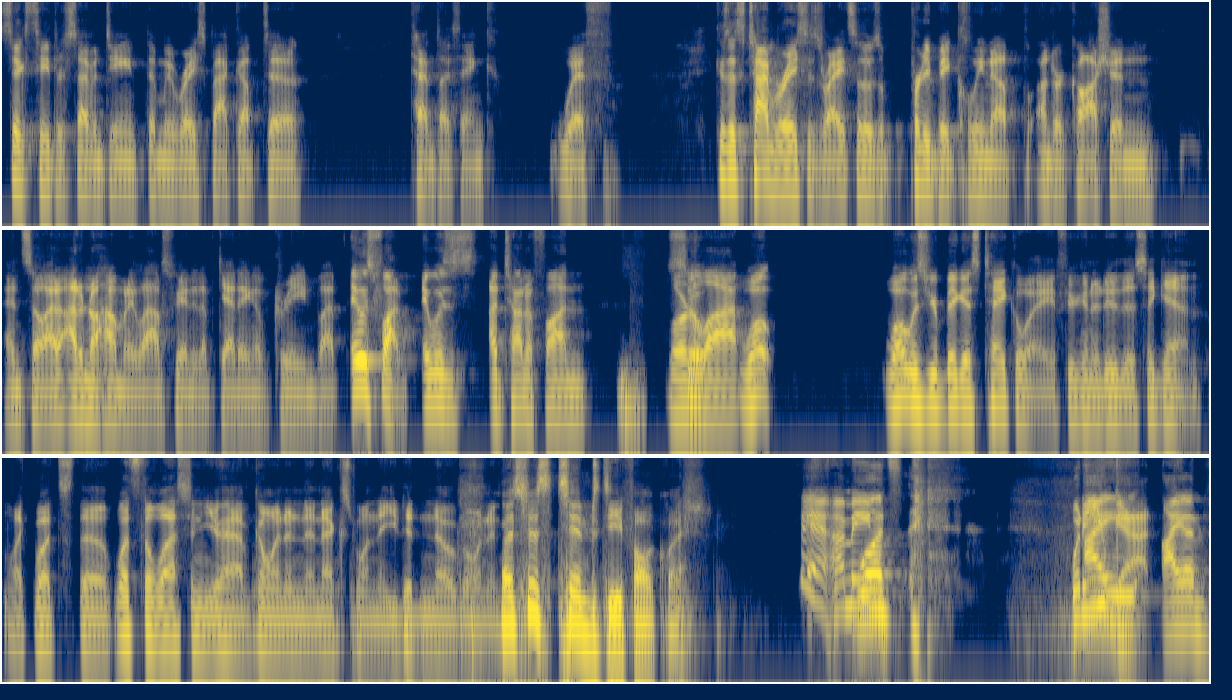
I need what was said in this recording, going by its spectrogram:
16th or 17th. Then we raced back up to 10th, I think, with because it's time races, right? So there was a pretty big cleanup under caution and so I, I, don't know how many laps we ended up getting of green, but it was fun. It was a ton of fun. Learned so a lot. What what was your biggest takeaway if you're going to do this again? Like what's the what's the lesson you have going in the next one that you didn't know going into? That's just Tim's default question. Yeah, I mean, well, What do you I, got? I un-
